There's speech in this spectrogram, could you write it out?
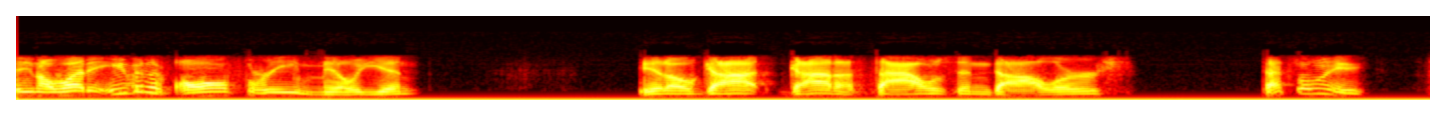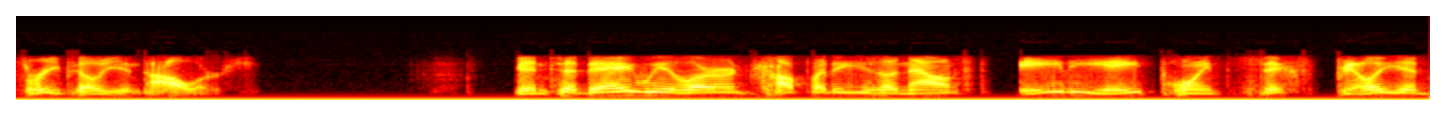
you know what? Even if all three million, you know, got got a thousand dollars, that's only three billion dollars. And today we learned companies announced $88.6 billion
